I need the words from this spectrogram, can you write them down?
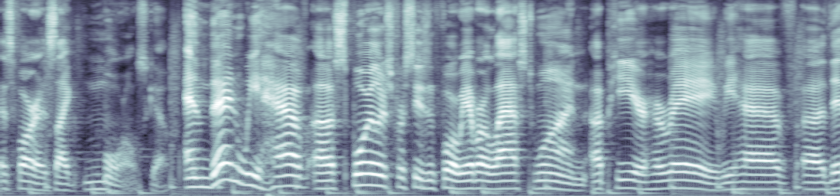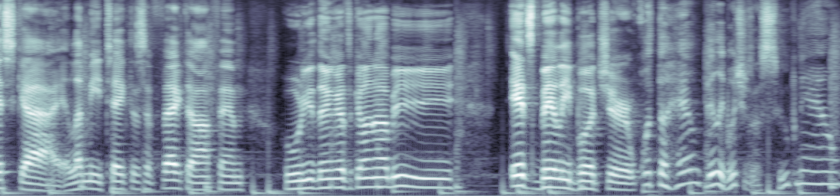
as far as like morals go. And then we have uh, spoilers for season four. We have our last one up here. Hooray! We have uh, this guy. Let me take this effect off him. Who do you think it's gonna be? It's Billy Butcher. What the hell? Billy Butcher's a supe now?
